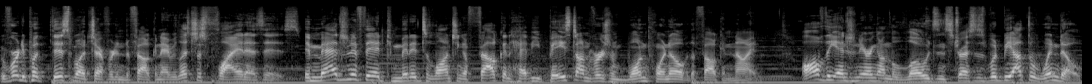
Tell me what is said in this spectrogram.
We've already put this much effort into Falcon Heavy, let's just fly it as is. Imagine if they had committed to launching a Falcon Heavy based on version 1.0 of the Falcon 9. All of the engineering on the loads and stresses would be out the window,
